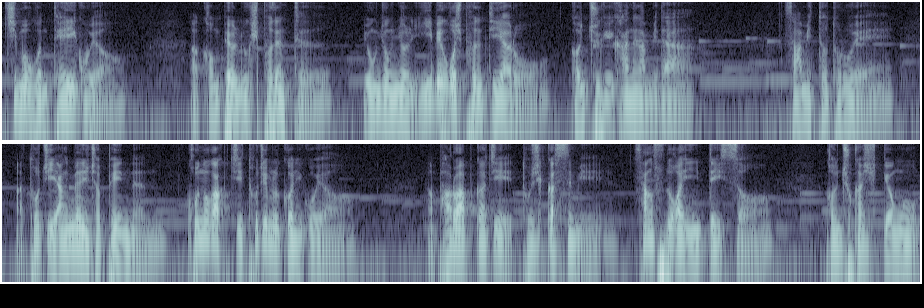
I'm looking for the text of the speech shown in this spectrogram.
지목은 대이고요. 아, 건폐율 60%, 용적률 250% 이하로 건축이 가능합니다. 4m 도로에 아, 토지 양면이 접해 있는 코노각지 토지 물건이고요. 아, 바로 앞까지 도시가스 및 상수도가 인입돼 있어 건축하실 경우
